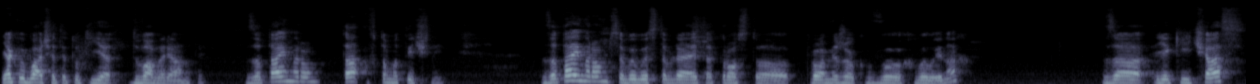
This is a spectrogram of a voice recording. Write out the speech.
Як ви бачите, тут є два варіанти: за таймером та автоматичний. За таймером це ви виставляєте просто проміжок в хвилинах, за який час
